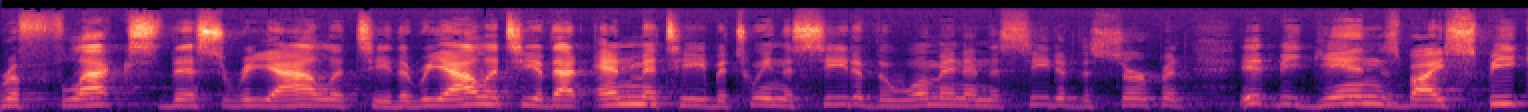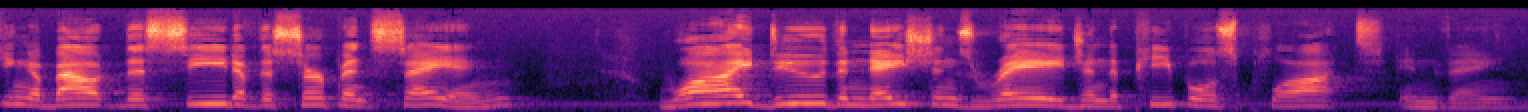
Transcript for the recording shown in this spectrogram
reflects this reality, the reality of that enmity between the seed of the woman and the seed of the serpent. It begins by speaking about the seed of the serpent, saying, Why do the nations rage and the peoples plot in vain?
